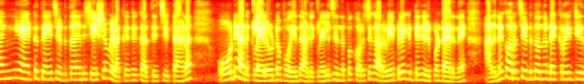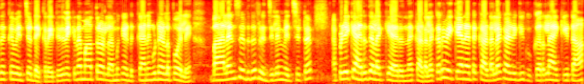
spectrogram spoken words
ഭംഗിയായിട്ട് തേച്ചെടുത്തതിന് ശേഷം വിളക്കൊക്കെ കത്തിച്ചിട്ടാണ് ഓടി അടുക്കളയിലോട്ട് പോയത്. അടുക്കളയിൽ ചെന്നപ്പോൾ കുറച്ച് കറിവേപ്പില കിട്ടിയത് ഇരിപ്പുണ്ടായിരുന്നേ. അതിനെ കുറച്ചെടുത്ത് ഒന്ന് ഡെക്കറേറ്റ് ചെയ്തൊക്കെ വെച്ച് ഡെക്കറേറ്റ് ചെയ്ത് വെക്കണ മാത്രമല്ല നമുക്ക് എടുക്കാനും കൂടെ എളുപ്പമല്ലേ? ബാലൻസ് എടുത്ത് ഫ്രിഡ്ജിലും വെച്ചിട്ട് അപ്പോഴേക്കും അരി തിളക്കിയായിരുന്നു. കടലക്കറി വെക്കാനായിട്ട് കടല കഴുകി കുക്കറിലാക്കിയിട്ട് ആ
